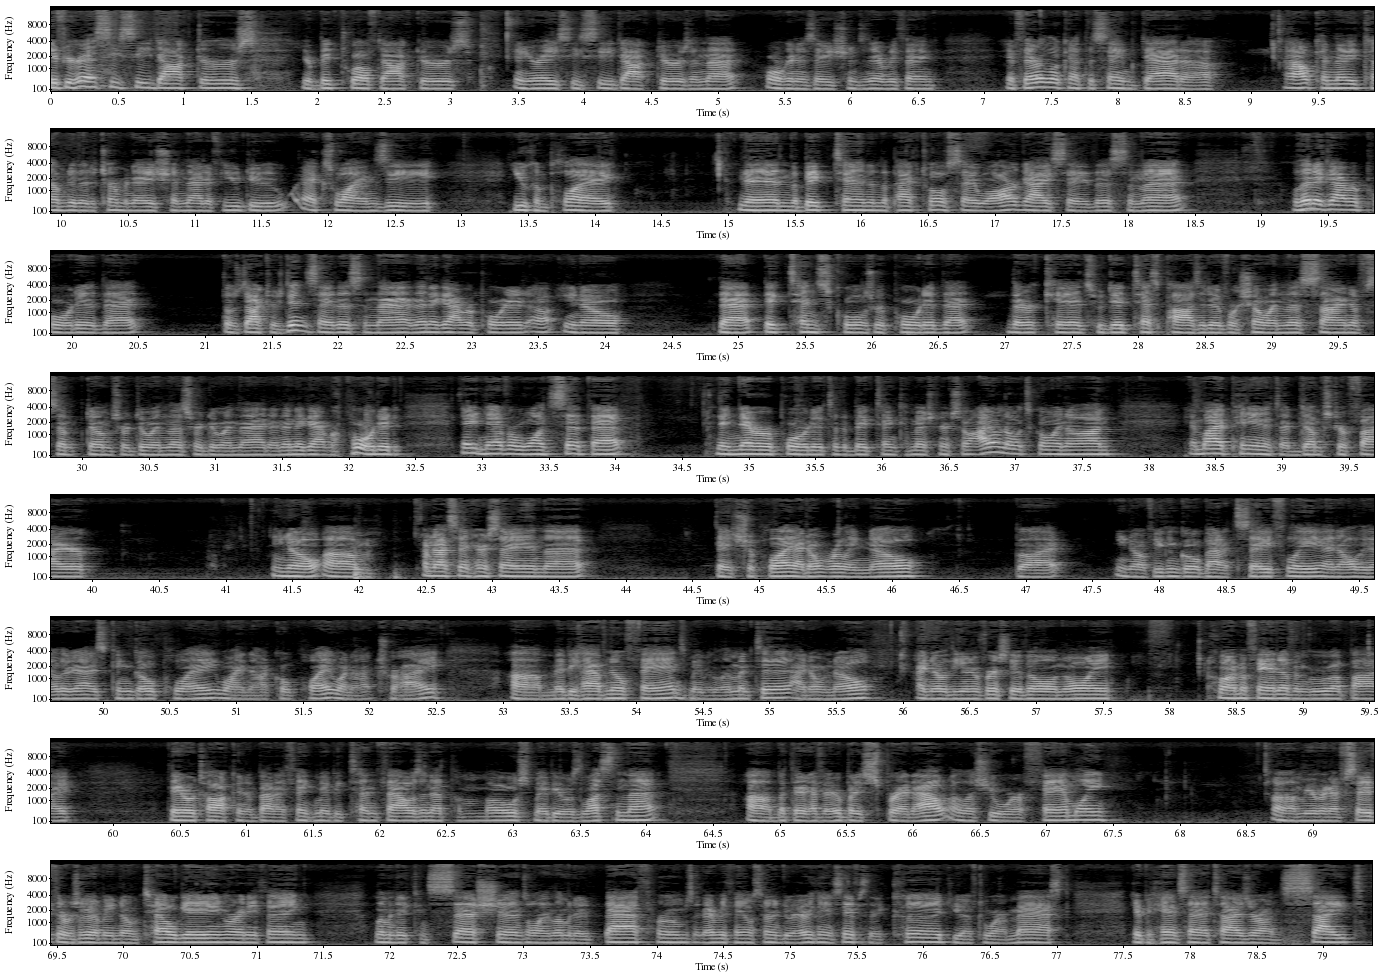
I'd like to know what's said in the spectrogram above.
If your SEC doctors, your Big 12 doctors, and your ACC doctors and that organizations and everything, if they're looking at the same data, how can they come to the determination that if you do X, Y, and Z, you can play? Then the Big Ten and the Pac 12 say, well, our guys say this and that. Well, then it got reported that those doctors didn't say this and that, and then it got reported, uh, you know, that Big Ten schools reported that their kids who did test positive were showing this sign of symptoms or doing this or doing that, and then it got reported. They never once said that. They never reported it to the Big Ten commissioner. So I don't know what's going on. In my opinion, it's a dumpster fire. You know, um, I'm not sitting here saying that they should play. I don't really know, but you know, if you can go about it safely and all the other guys can go play, why not go play? Why not try? Um, maybe have no fans, maybe limited. I don't know. I know the University of Illinois, who I'm a fan of and grew up by, they were talking about, I think, maybe 10,000 at the most. Maybe it was less than that. Uh, but they'd have everybody spread out unless you were a family. Um, you're going to have safe. There was going to be no tailgating or anything limited concessions, only limited bathrooms, and everything else. They're going to do everything as safe as they could. You have to wear a mask. There'd be hand sanitizer on site.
